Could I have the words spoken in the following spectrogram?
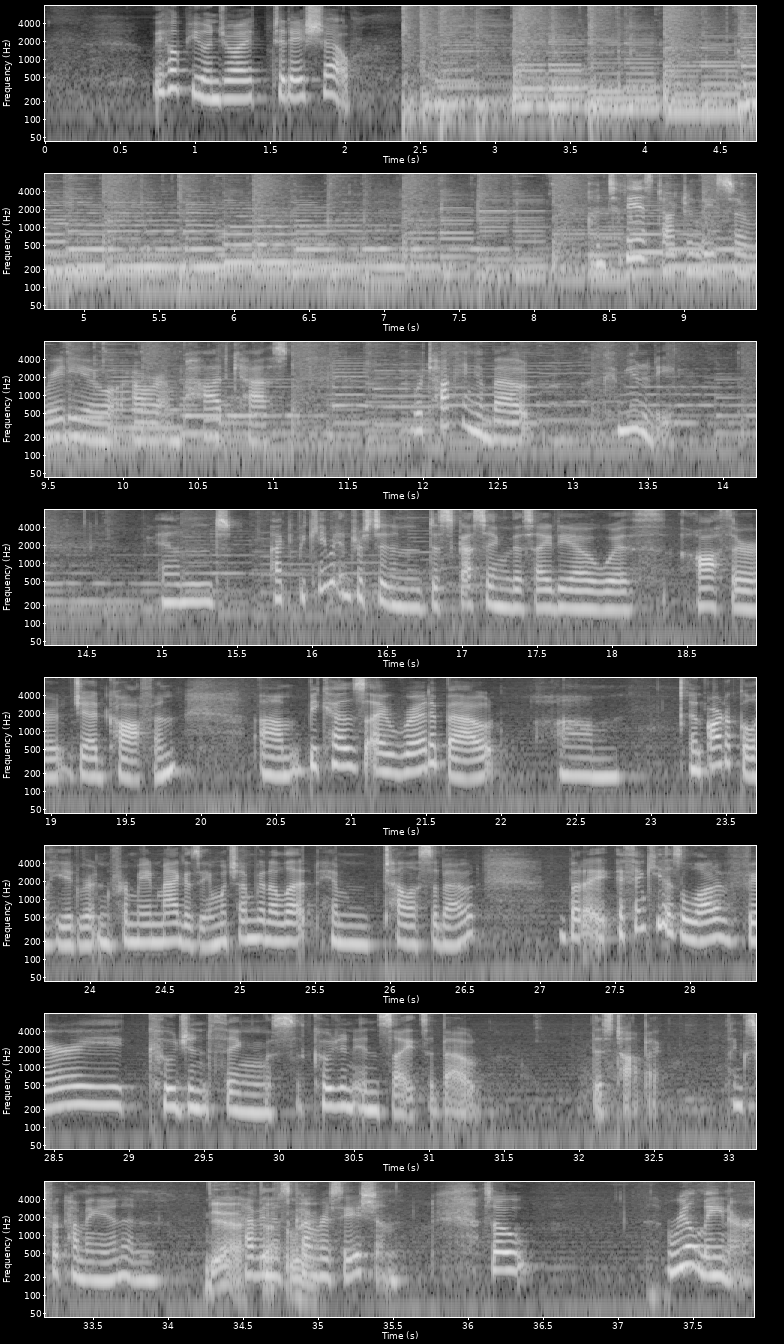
We hope you enjoy today's show. On today's Dr. Lisa radio hour and podcast, we're talking about community. And I became interested in discussing this idea with author Jed Coffin um, because I read about um, an article he had written for Maine Magazine, which I'm going to let him tell us about. But I, I, think he has a lot of very cogent things, cogent insights about this topic. Thanks for coming in and yeah, having definitely. this conversation. So, real Mainer,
